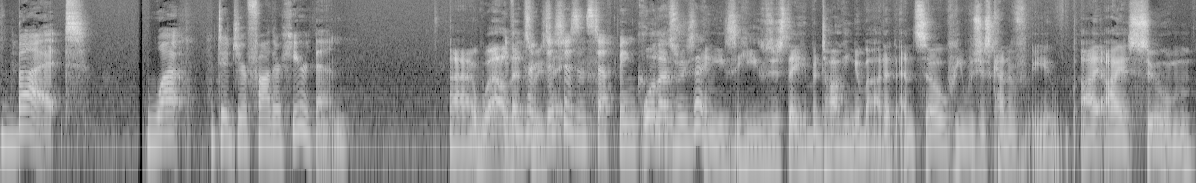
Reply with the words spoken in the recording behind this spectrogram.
100%. But what did your father hear then? Uh, well, If that's he what he's dishes saying. and stuff being cleaned. Well, that's what he's saying. He's he was just they had been talking about it, and so he was just kind of. I I assume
